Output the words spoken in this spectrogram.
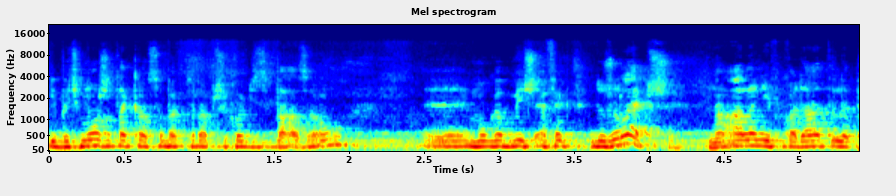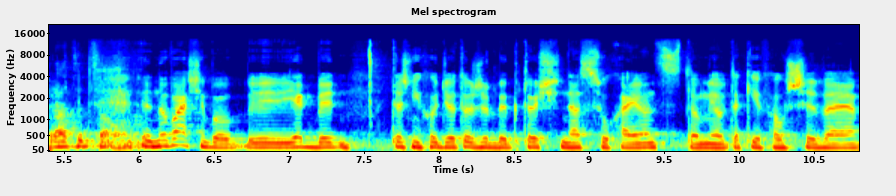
I być może taka osoba, która przychodzi z bazą, y, mogłaby mieć efekt dużo lepszy, no ale nie wkładała tyle pracy, co No właśnie, bo y, jakby też nie chodzi o to, żeby ktoś nas słuchając to miał takie fałszywe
